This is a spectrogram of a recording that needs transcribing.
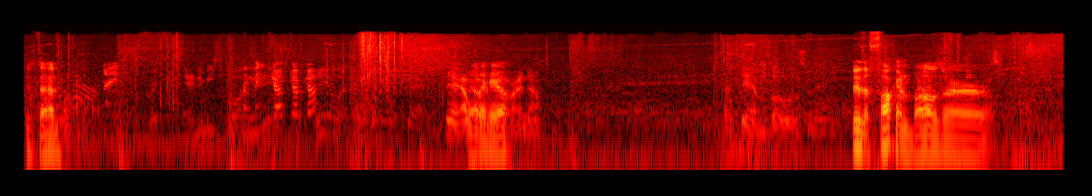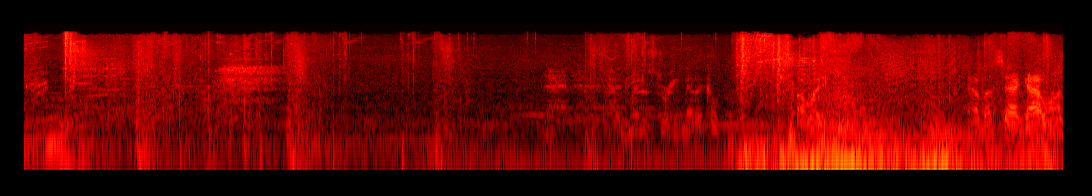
He's dead. Enemy spawn. Come in, drop, drop, drop. Yeah, I'm Gotta going heal. right now. Goddamn bows, man. Dude, the fucking bows are. Oh wait. I was about to say I got one.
